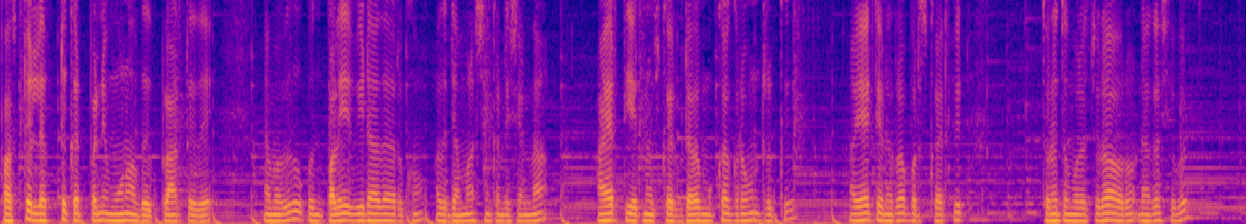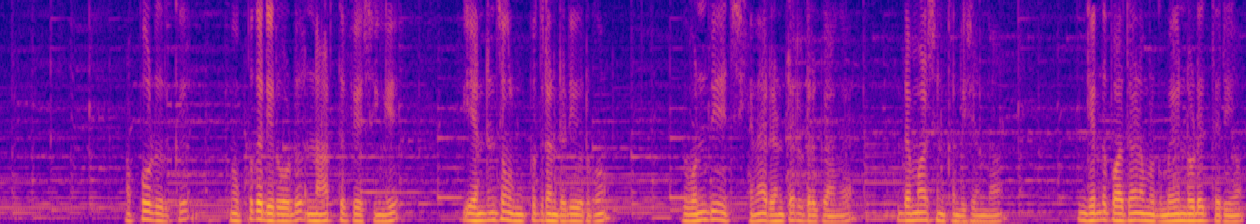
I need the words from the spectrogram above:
first left cut பண்ணி மூணாவது பிளாட் இது. நம்ம வீடு கொஞ்சம் பழைய வீடாக தான் இருக்கும். அது டெமாலேஷன் கண்டிஷன் தான். ஆயிரத்தி எட்நூறு ஸ்கொயர் ஃபீட் அதாவது முக்கால் கிரவுண்ட் இருக்குது ஆயிரத்தி ஐநூறுரூவா பர் ஸ்கொயர் ஃபீட் தொண்ணூற்றொம்பது லட்ச ரூபா வரும் நெகோஷியபிள் அப்போது இருக்குது முப்பது அடி ரோடு நார்த்து ஃபேஸிங்கு என்ட்ரன்ஸ் உங்களுக்கு முப்பத்தி ரெண்டு அடி இருக்கும். இது ஒன் பிஹெச்கே தான் ரெண்டல் இருக்காங்க. டெமாலிஷன் கண்டிஷன் தான். இங்கேருந்து பார்த்தாலே நம்மளுக்கு மெயின் ரோடே தெரியும்.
